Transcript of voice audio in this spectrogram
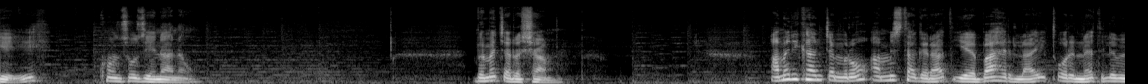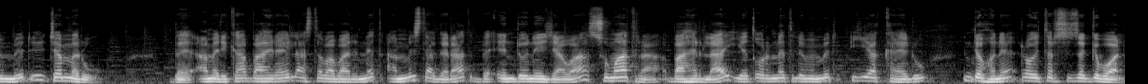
ይህ ኮንሶ ዜና ነው በመጨረሻም አሜሪካን ጨምሮ አምስት ሀገራት የባህር ላይ ጦርነት ልምምድ ጀመሩ በአሜሪካ ባህርኃይል አስተባባሪነት አምስት ሀገራት በኢንዶኔዥያዋ ሱማትራ ባህር ላይ የጦርነት ልምምድ እያካሄዱ እንደሆነ ሮይተርስ ዘግበዋል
